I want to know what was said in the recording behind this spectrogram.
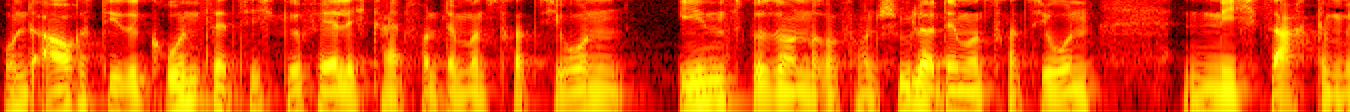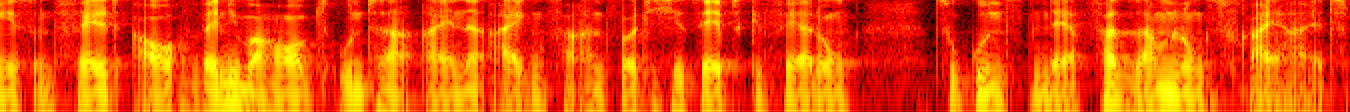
Und auch ist diese grundsätzliche Gefährlichkeit von Demonstrationen, insbesondere von Schülerdemonstrationen, nicht sachgemäß und fällt auch, wenn überhaupt, unter eine eigenverantwortliche Selbstgefährdung zugunsten der Versammlungsfreiheit.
